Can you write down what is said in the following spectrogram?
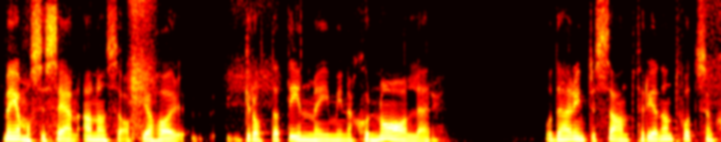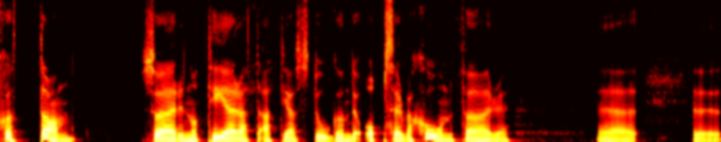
Men jag måste säga en annan sak. Jag har grottat in mig i mina journaler. Och det här är intressant, för redan 2017 så är det noterat att jag stod under observation för eh, eh,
